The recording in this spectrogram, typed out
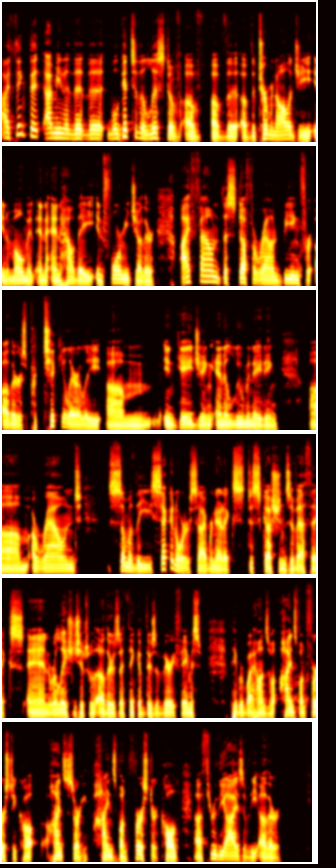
I think that I mean the the we'll get to the list of of of the of the terminology in a moment and and how they inform each other. I found the stuff around being for others particularly um, engaging and illuminating um, around some of the second order cybernetics discussions of ethics and relationships with others. I think of there's a very famous paper by Hans von, Heinz von Förster called Heinz sorry Heinz von Förster called uh, "Through the Eyes of the Other,"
